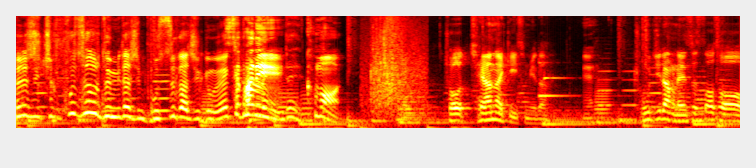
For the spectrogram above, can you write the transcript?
저 지금 훈수도 됩니다. 지금 보스가 지금 왜 스테파니? 컴온 저 제안할 게 있습니다 예. 조지랑 렌스 써서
